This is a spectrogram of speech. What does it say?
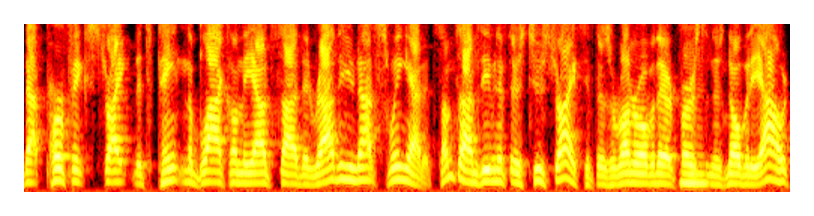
that perfect strike that's painting the black on the outside. They'd rather you not swing at it. Sometimes, even if there's two strikes, if there's a runner over there at 1st mm-hmm. and there's nobody out,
